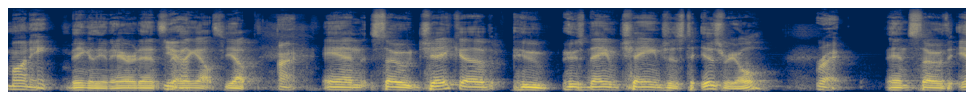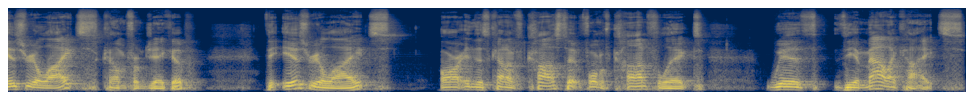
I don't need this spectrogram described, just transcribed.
money. being of the inheritance and everything else. Yep. All right. And so Jacob, who whose name changes to Israel, Right. and so the Israelites come from Jacob. The Israelites are in this kind of constant form of conflict with the Amalekites,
